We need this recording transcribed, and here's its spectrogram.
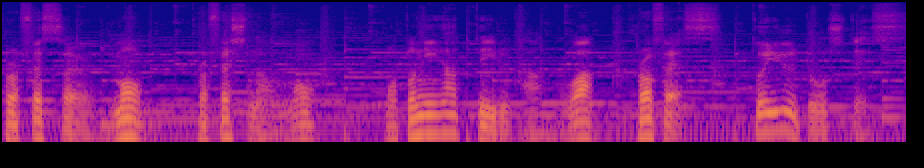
プロフェッサーもプロフェッショナルも元になっている単語は profess という動詞です。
